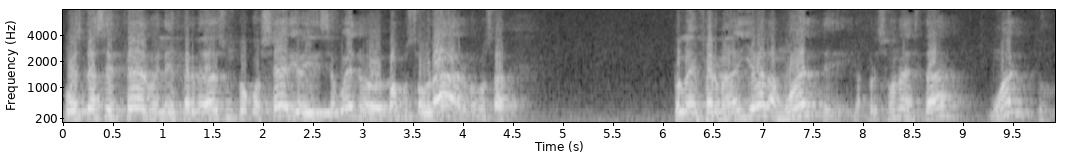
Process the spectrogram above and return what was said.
O estás enfermo y la enfermedad es un poco seria y dice, bueno, vamos a orar, vamos a... Pero la enfermedad lleva a la muerte y la persona está muerto.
